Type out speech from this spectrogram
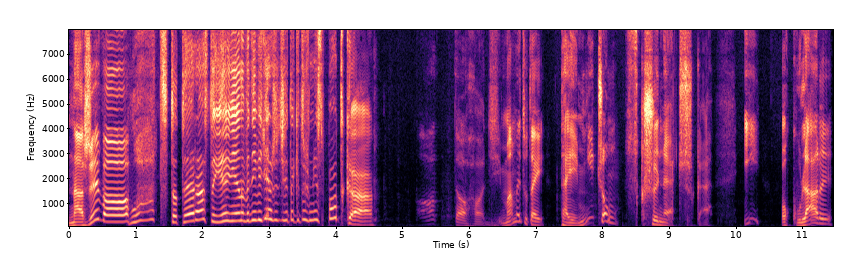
na żywo! What? To teraz? To ja, ja nawet nie wiedziałem, że dzisiaj takie coś mnie spotka. to chodzi. Mamy tutaj tajemniczą skrzyneczkę i okulary,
